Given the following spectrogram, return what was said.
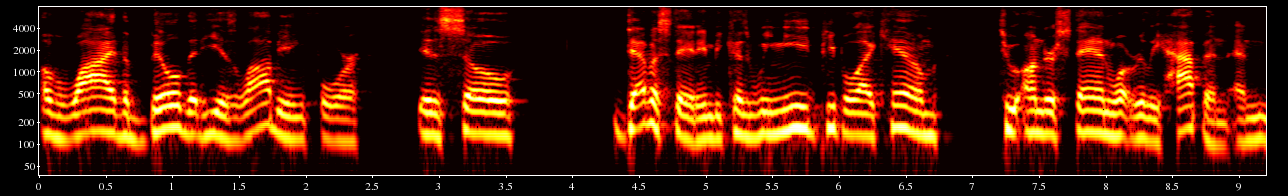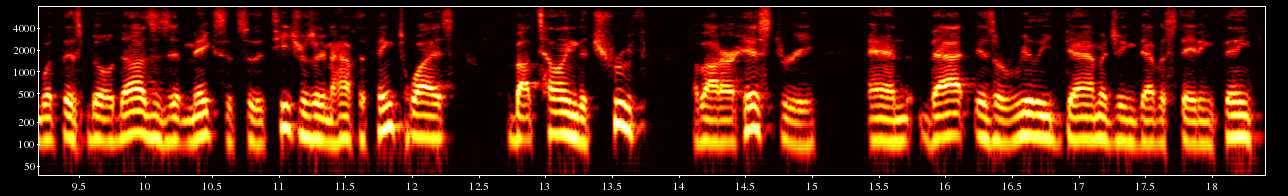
of why the bill that he is lobbying for is so devastating because we need people like him to understand what really happened. And what this bill does is it makes it so the teachers are going to have to think twice about telling the truth about our history. And that is a really damaging, devastating thing.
